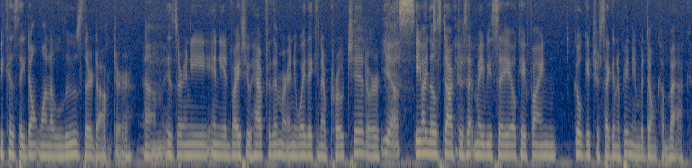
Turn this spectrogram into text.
because they don't want to lose their doctor. Um, is there any any advice you have for them, or any way they can approach it, or yes, even I those d- doctors that maybe say, okay, fine, go get your second opinion, but don't come back.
